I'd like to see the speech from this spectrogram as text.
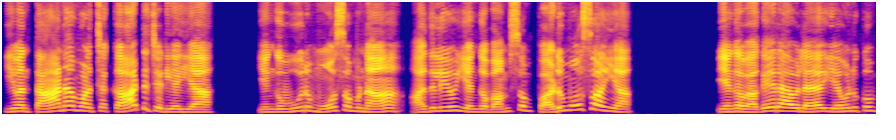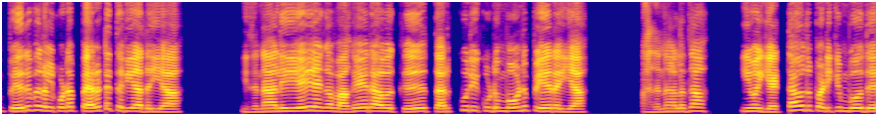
இவன் தானா முளைச்ச காட்டு செடி ஐயா. எங்க ஊரு மோசம்னா அதுலயும் எங்க வம்சம் படுமோசம் ஐயா. எங்க வகைராவில எவனுக்கும் பெருவிரல் கூட பெரட்ட தெரியாதையா. இதனாலேயே எங்க வகையராவுக்கு தற்குறி குடும்பம்னு பேரையா. அதனாலதான் இவன் எட்டாவது படிக்கும்போது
